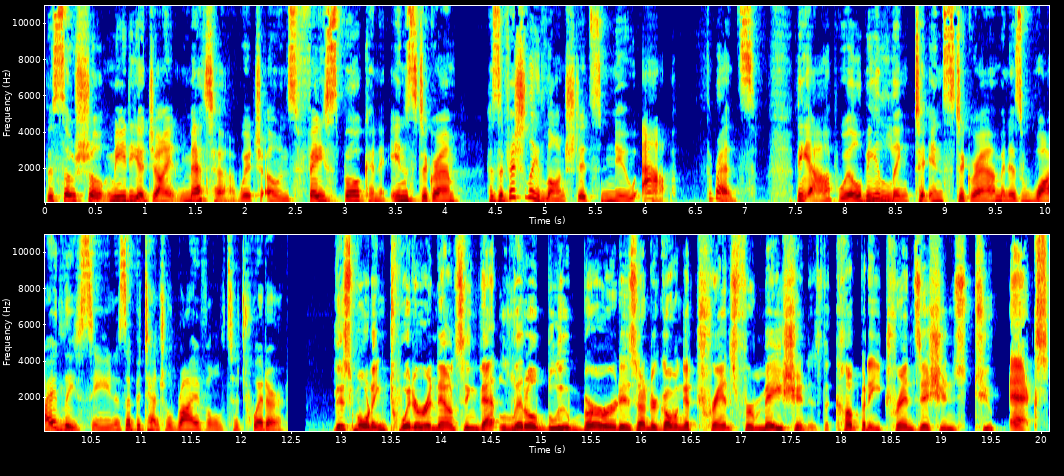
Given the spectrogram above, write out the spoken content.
The social media giant Meta, which owns Facebook and Instagram, has officially launched its new app. Threads. The app will be linked to Instagram and is widely seen as a potential rival to Twitter. This morning, Twitter announcing that Little Blue Bird is undergoing a transformation as the company transitions to X.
